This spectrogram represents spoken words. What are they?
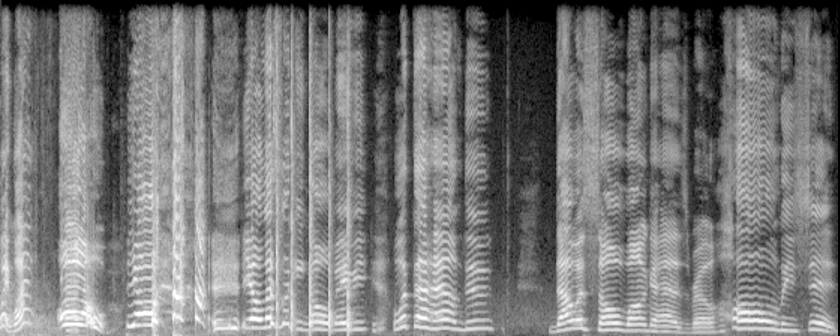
Wait, what? Oh Yo! Yo, let's fucking go, baby. What the hell, dude? That was so wonka ass, bro. Holy shit.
